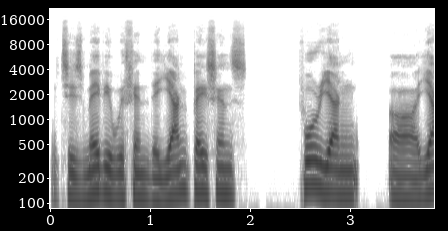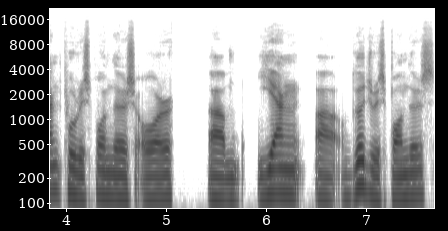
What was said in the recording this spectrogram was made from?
which is maybe within the young patients, poor young, uh, young poor responders, or um, young uh, good responders,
